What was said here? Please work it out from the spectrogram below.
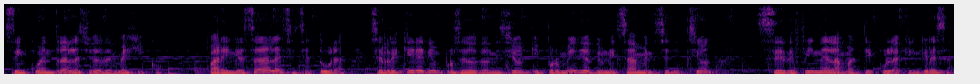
se encuentra en la Ciudad de México. Para ingresar a la licenciatura se requiere de un proceso de admisión y por medio de un examen de selección se define la matrícula que ingresa.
